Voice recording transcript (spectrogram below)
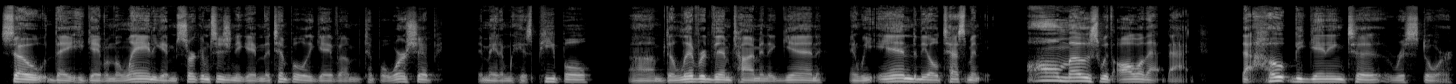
So they, he gave them the land, he gave them circumcision, he gave them the temple, he gave them temple worship, it made them his people, um, delivered them time and again And we end in the Old Testament almost with all of that back, that hope beginning to restore.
